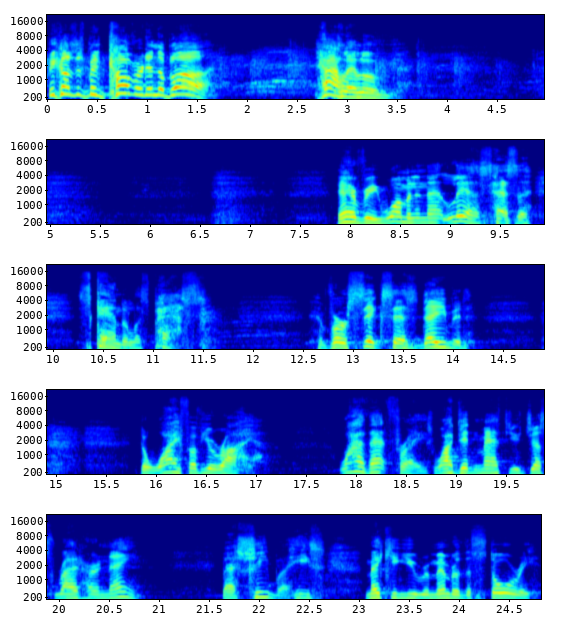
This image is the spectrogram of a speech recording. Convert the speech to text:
because it's been covered in the blood. Hallelujah. Every woman in that list has a scandalous past. Verse 6 says, David, the wife of Uriah. Why that phrase? Why didn't Matthew just write her name? Bathsheba. He's making you remember the story.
